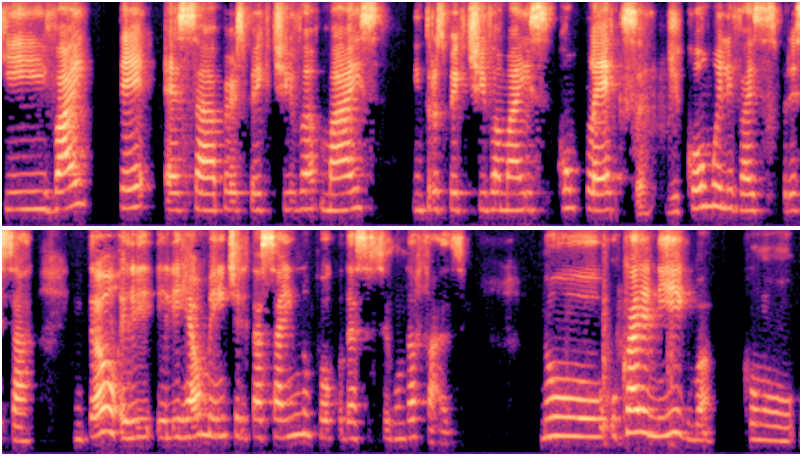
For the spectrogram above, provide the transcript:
que vai ter essa perspectiva mais introspectiva, mais complexa de como ele vai se expressar. Então, ele, ele realmente ele está saindo um pouco dessa segunda fase. No o Claro Enigma, como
